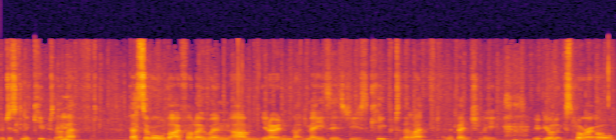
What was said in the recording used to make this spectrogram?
We're just gonna keep to the left. That's the rule that I follow when, um, you know, in like mazes, you just keep to the left, and eventually you, you'll explore it all.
